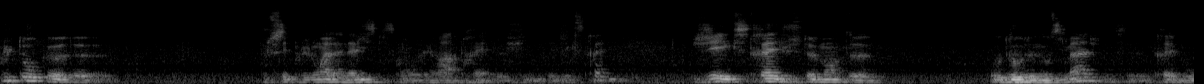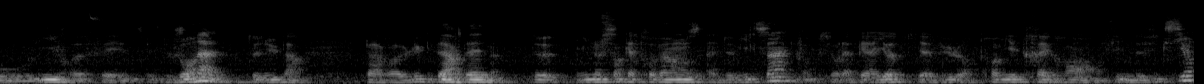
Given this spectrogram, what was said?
plutôt que de pousser plus loin l'analyse, puisqu'on reverra après le film des extraits, j'ai extrait justement au dos de nos images, très beau livre fait une espèce de journal tenu par, par euh, Luc Dardenne de 1991 à 2005, donc sur la période qui a vu leur premier très grand film de fiction,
